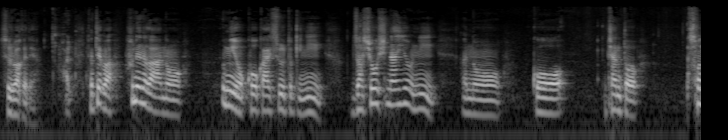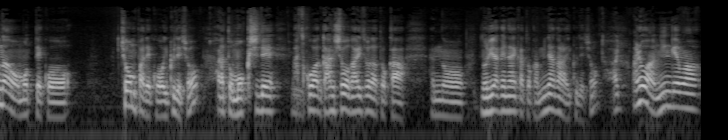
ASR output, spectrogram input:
するわけだよ。はい。例えば船があの海を航海するときに座礁しないようにあのこうちゃんとソナーを持ってこう超音波でこう行くでしょ、あと目視であそこは岩礁がありそうだとかあの乗り上げないかとか見ながら行くでしょ、はい。あれは人間は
